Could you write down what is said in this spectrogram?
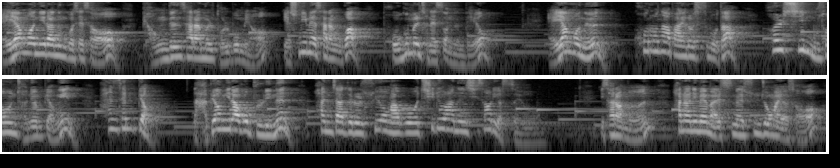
애양원이라는 곳에서 병든 사람을 돌보며 예수님의 사랑과 복음을 전했었는데요. 애양원은 코로나 바이러스보다 훨씬 무서운 전염병인 한센병, 나병이라고 불리는 환자들을 수용하고 치료하는 시설이었어요. 이 사람은 하나님의 말씀에 순종하여서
